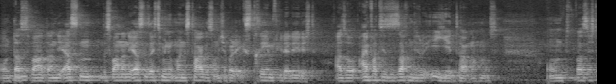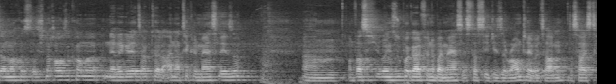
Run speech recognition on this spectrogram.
Und das, war dann die ersten, das waren dann die ersten 60 Minuten meines Tages und ich habe halt extrem viel erledigt. Also einfach diese Sachen, die du eh jeden Tag machen musst. Und was ich dann mache, ist, dass ich nach Hause komme, in der Regel jetzt aktuell einen Artikel Mass lese. Ähm, und was ich übrigens super geil finde bei Mass, ist, dass sie diese Roundtables haben. Das heißt,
